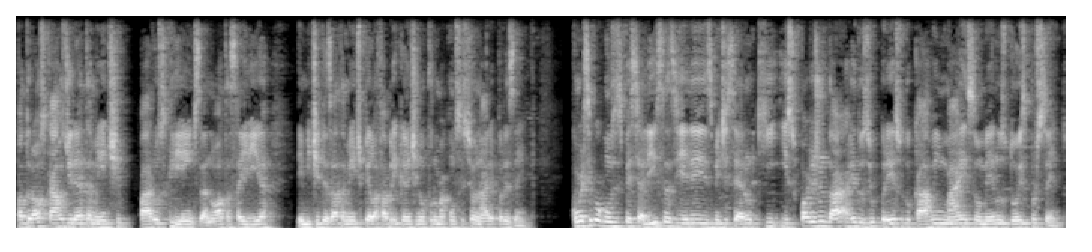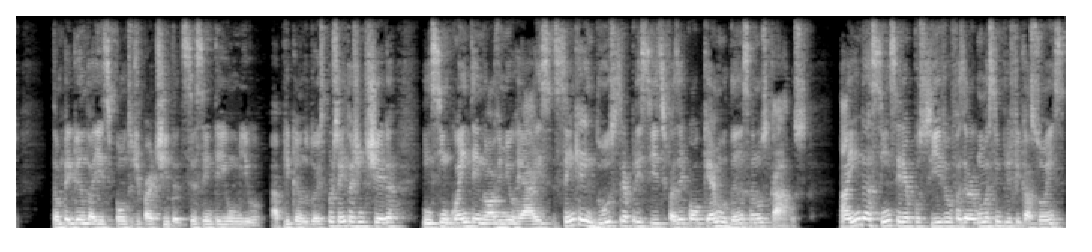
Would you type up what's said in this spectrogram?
faturar os carros diretamente para os clientes. A nota sairia emitida exatamente pela fabricante, não por uma concessionária, por exemplo. Conversei com alguns especialistas e eles me disseram que isso pode ajudar a reduzir o preço do carro em mais ou menos 2%. Então, pegando aí esse ponto de partida de 61 mil, aplicando 2%, a gente chega em 59 mil reais, sem que a indústria precise fazer qualquer mudança nos carros. Ainda assim, seria possível fazer algumas simplificações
